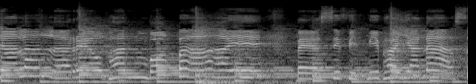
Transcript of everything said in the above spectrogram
จะลั่นละเร็วพันบอกไป แปซิฟิกมีพญานาค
